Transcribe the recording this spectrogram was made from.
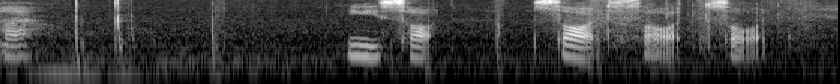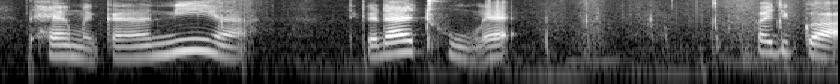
คะนี่สอด สอด สอด สอด แพงเหมือนกันนะเนี่ย ก็ได้ถุงแล้ว ไปดีกว่า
